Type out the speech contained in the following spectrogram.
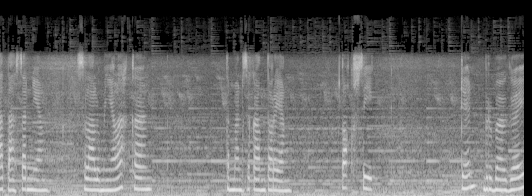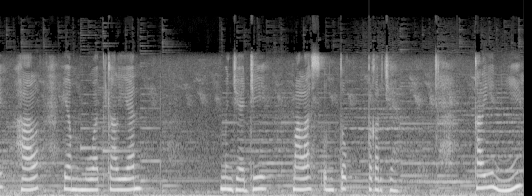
atasan yang selalu menyalahkan, teman sekantor yang toksik, dan berbagai hal yang membuat kalian menjadi malas untuk bekerja. Kali ini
